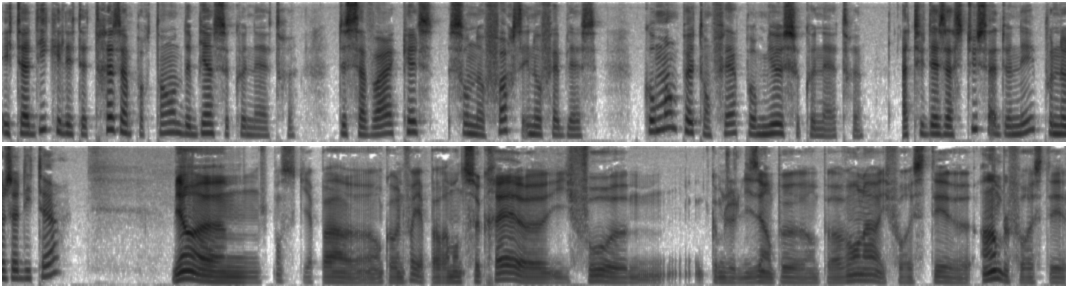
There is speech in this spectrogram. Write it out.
et t'a dit qu'il était très important de bien se connaître, de savoir quelles sont nos forces et nos faiblesses. Comment peut-on faire pour mieux se connaître? As-tu des astuces à donner pour nos auditeurs? Bien, euh, je pense qu'il n'y a pas, euh, encore une fois, il n'y a pas vraiment de secret. Euh, il faut, comme je le disais un peu, un peu avant là, il faut rester humble, il faut rester,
